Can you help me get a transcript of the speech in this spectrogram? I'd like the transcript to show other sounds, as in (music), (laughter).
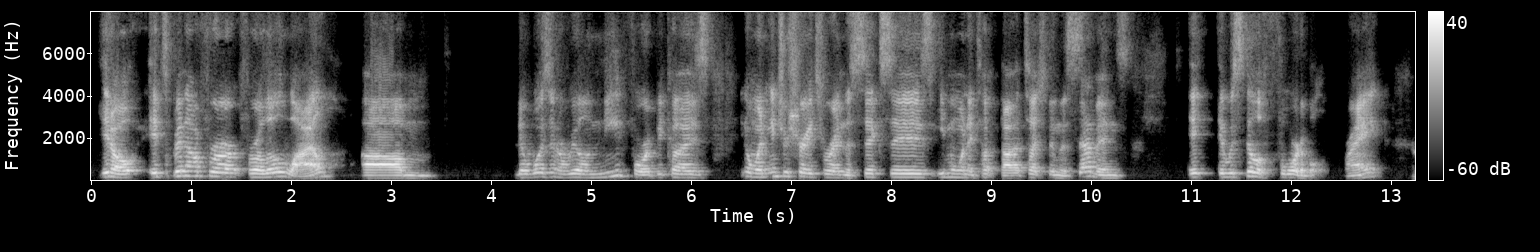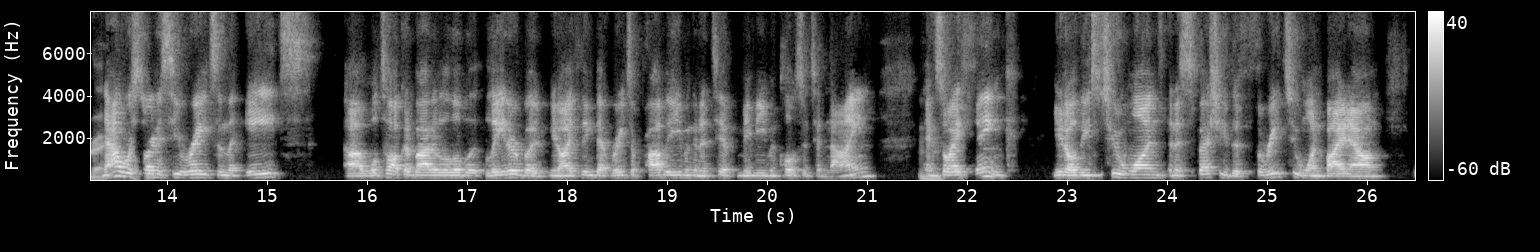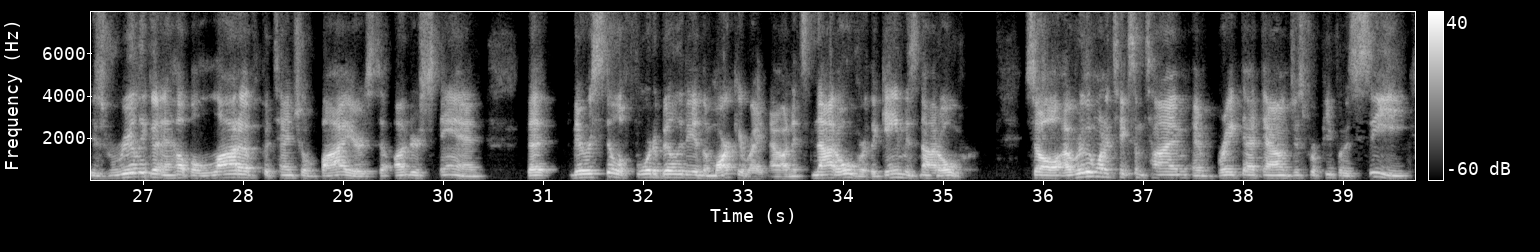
you know it's been out for for a little while. Um, there wasn't a real need for it because you know when interest rates were in the sixes, even when it uh, touched in the sevens it, it was still affordable, right? right? Now we're starting to see rates in the eights. Uh, we'll talk about it a little bit later, but you know, I think that rates are probably even going to tip maybe even closer to 9 mm-hmm. And so I think you know these two ones and especially the three two one buy down is really going to help a lot of potential buyers to understand that there is still affordability in the market right now and it's not over. The game is not over. So I really want to take some time and break that down just for people to see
